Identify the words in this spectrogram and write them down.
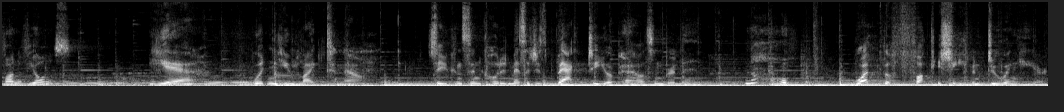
One of yours? Yeah, wouldn't you like to know? So you can send coded messages back to your pals in Berlin? No. What the fuck is she even doing here?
